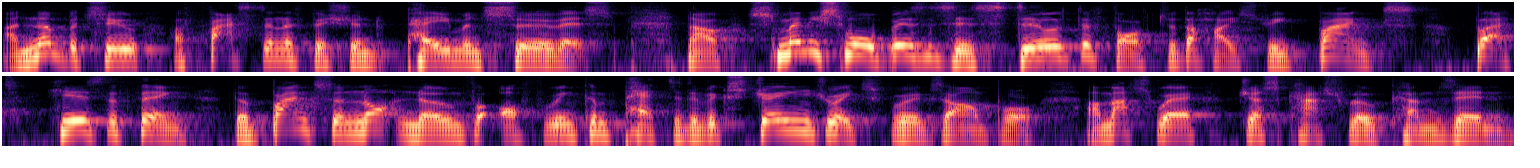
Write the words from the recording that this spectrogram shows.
and number two, a fast and efficient payment service. Now, many small businesses still default to the high street banks. But here's the thing the banks are not known for offering competitive exchange rates, for example, and that's where Just Cashflow comes in.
